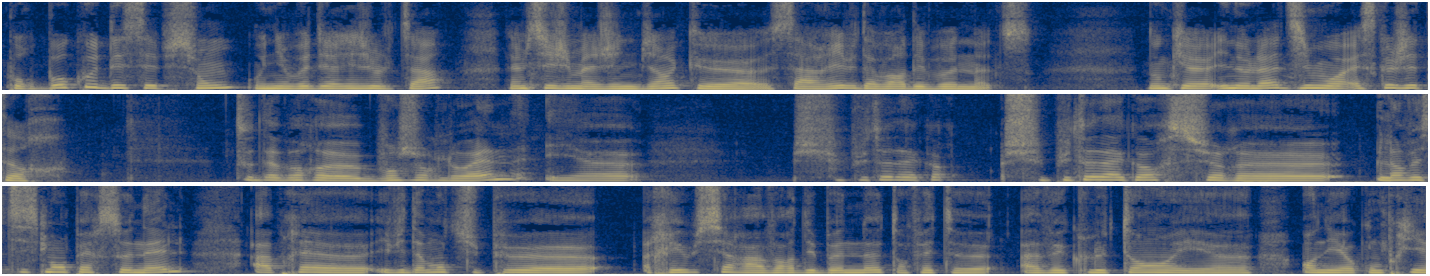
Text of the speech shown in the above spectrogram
pour beaucoup de déceptions au niveau des résultats, même si j'imagine bien que euh, ça arrive d'avoir des bonnes notes. Donc euh, Inola, dis-moi, est-ce que j'ai tort? Tout d'abord, euh, bonjour Loane, et je suis plutôt d'accord. Je suis plutôt d'accord sur euh, l'investissement personnel. Après, évidemment, tu peux réussir à avoir des bonnes notes en fait avec le temps et en ayant compris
